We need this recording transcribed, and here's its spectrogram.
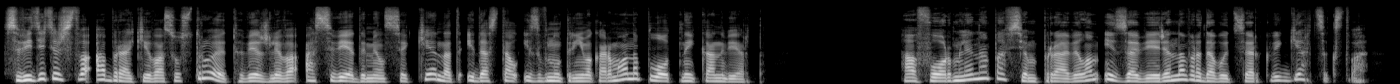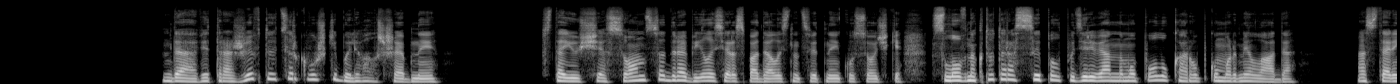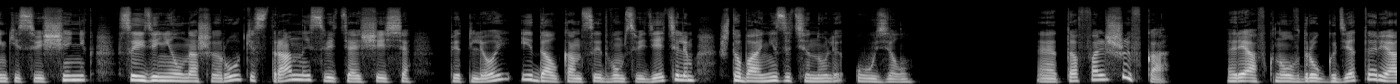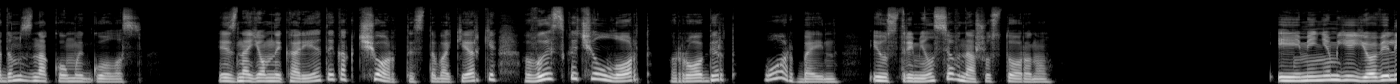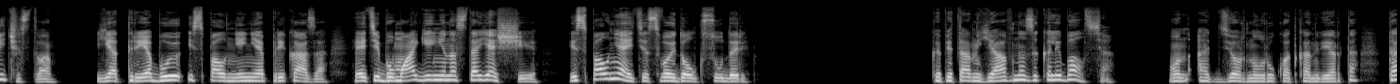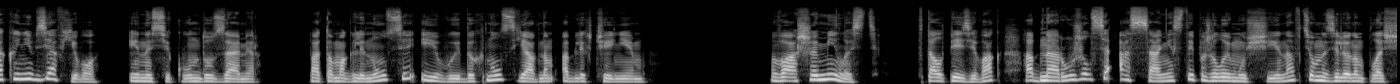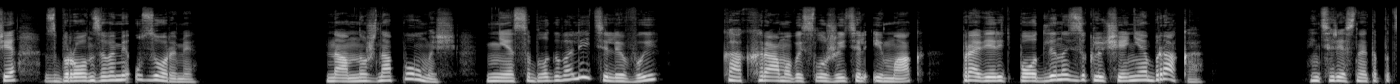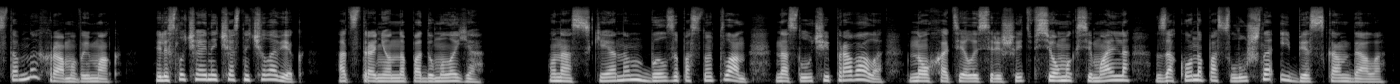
«Свидетельство о браке вас устроит?» — вежливо осведомился Кеннет и достал из внутреннего кармана плотный конверт. «Оформлено по всем правилам и заверено в родовой церкви герцогства». Да, витражи в той церквушке были волшебные. Встающее солнце дробилось и распадалось на цветные кусочки, словно кто-то рассыпал по деревянному полу коробку мармелада — а старенький священник соединил наши руки странной светящейся петлей и дал концы двум свидетелям, чтобы они затянули узел. «Это фальшивка», — рявкнул вдруг где-то рядом знакомый голос. Из наемной кареты, как черт из табакерки, выскочил лорд Роберт Уорбейн и устремился в нашу сторону. «Именем Ее Величества», я требую исполнения приказа. Эти бумаги не настоящие. Исполняйте свой долг, сударь. Капитан явно заколебался. Он отдернул руку от конверта, так и не взяв его, и на секунду замер. Потом оглянулся и выдохнул с явным облегчением. «Ваша милость!» В толпе зевак обнаружился осанистый пожилой мужчина в темно-зеленом плаще с бронзовыми узорами. Нам нужна помощь. Не соблаговолите ли вы, как храмовый служитель и маг, проверить подлинность заключения брака? Интересно, это подставной храмовый маг или случайный частный человек? Отстраненно подумала я. У нас с Кеном был запасной план на случай провала, но хотелось решить все максимально законопослушно и без скандала.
